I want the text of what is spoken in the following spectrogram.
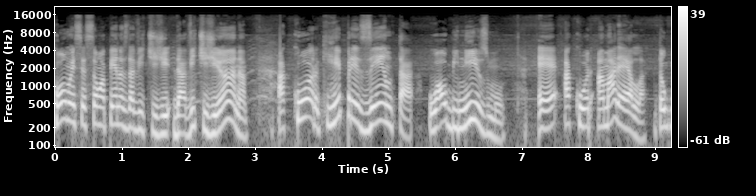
com exceção apenas da, vitigi, da vitigiana, a cor que representa o albinismo é a cor amarela. Então,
